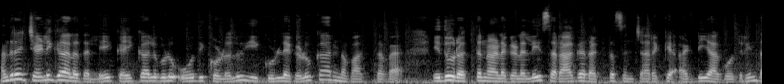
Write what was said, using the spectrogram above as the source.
ಅಂದ್ರೆ ಚಳಿಗಾಲದಲ್ಲಿ ಕೈಕಾಲುಗಳು ಓದಿಕೊಳ್ಳಲು ಈ ಗುಳ್ಳೆಗಳು ಕಾರಣವಾಗ್ತವೆ. ಇದು ರಕ್ತನಾಳಗಳಲ್ಲಿ ಸರಾಗ ರಕ್ತ ಸಂಚಾರಕ್ಕೆ ಅಡ್ಡಿಯಾಗೋದ್ರಿಂದ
